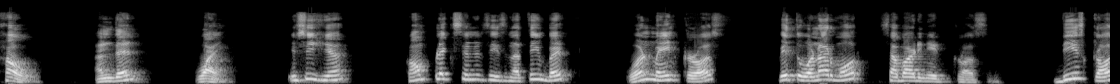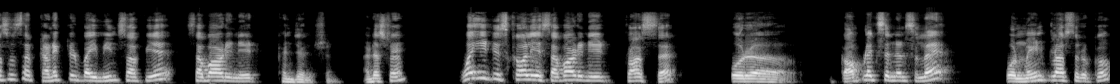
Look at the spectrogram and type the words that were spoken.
how and then why you இ here complex sentence is nothing but one main clause with one or more subordinate clauses These clauses are connected by means of a subordinate conjunction. Understand? Why it is called a subordinate clause, sir? ஒரு uh, காம்ப்ளெக்ஸ் சென்டென்ஸில் ஒரு மெயின் கிளாஸ் இருக்கும்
